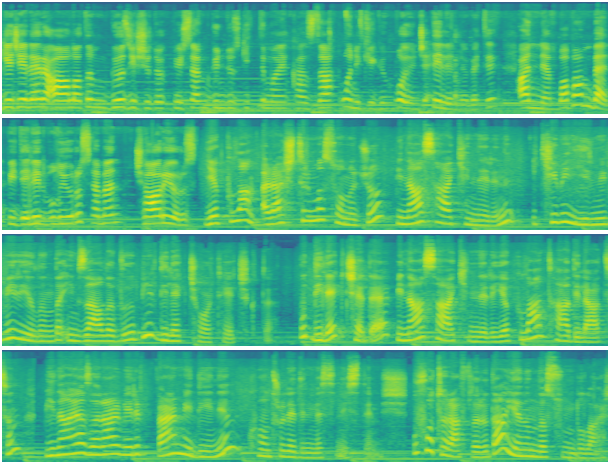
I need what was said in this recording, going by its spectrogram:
geceleri ağladım, gözyaşı döktüysem gündüz gittim enkazda 12 gün boyunca delil nöbeti. Annem, babam ben bir delil buluyoruz hemen çağırıyoruz. Yapılan araştırma sonucu bina sakinlerinin 2021 yılında imzaladığı bir dilekçe ortaya çıktı. Bu dilekçede bina sakinleri yapılan tadilatın binaya zarar verip vermediğinin kontrol edilmesini istemiş. Bu fotoğrafları da yanında sundular.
